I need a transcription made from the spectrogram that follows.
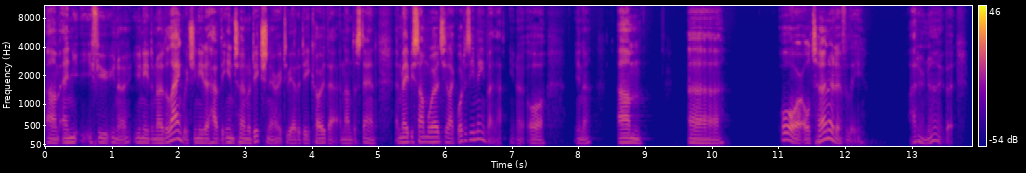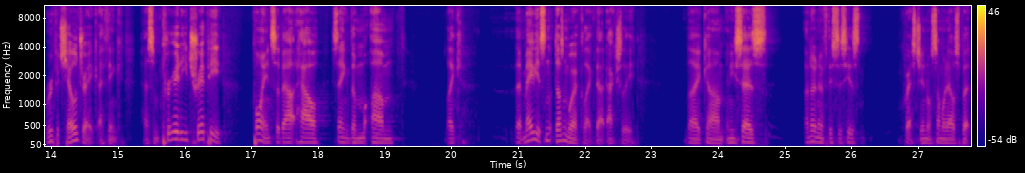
Um, and if you, you know, you need to know the language, you need to have the internal dictionary to be able to decode that and understand. And maybe some words you're like, what does he mean by that? You know, or, you know, um, uh, or alternatively, I don't know, but Rupert Sheldrake, I think, has some pretty trippy points about how saying the, um, like, that maybe it doesn't work like that actually. Like, um, and he says, I don't know if this is his question or someone else, but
